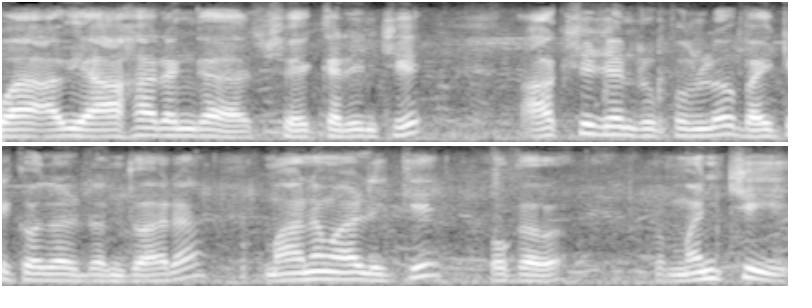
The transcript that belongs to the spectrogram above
వా- అవి ఆహారంగా స్వీకరించి ఆక్సిజన్ రూపంలో బయటికి వదలడం ద్వారా మానవాళికి ఒక మంచి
